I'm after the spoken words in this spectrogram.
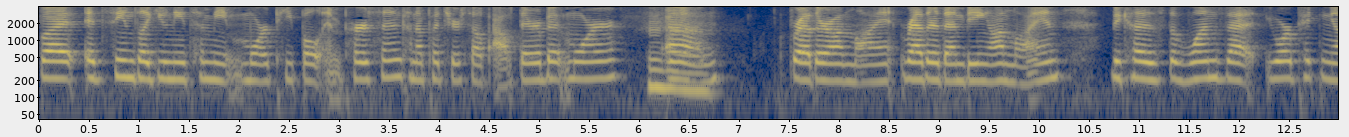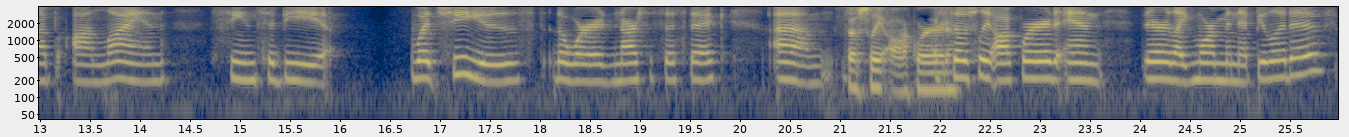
but it seems like you need to meet more people in person kind of put yourself out there a bit more um rather online rather than being online because the ones that you're picking up online seem to be what she used the word narcissistic um Socially awkward. socially awkward and they're like more manipulative,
